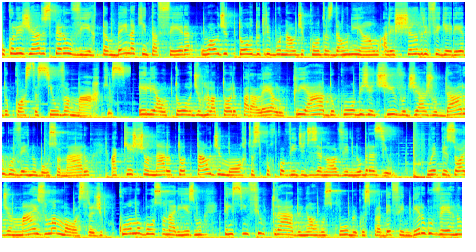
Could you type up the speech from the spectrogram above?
O colegiado espera ouvir também na quinta-feira o auditor do Tribunal de Contas da União, Alexandre Figueiredo Costa Silva Marques. Ele é autor de um relatório paralelo criado com o objetivo de ajudar o governo Bolsonaro a questionar o total de mortos por Covid-19 no Brasil. O episódio é mais uma mostra de como o bolsonarismo tem se infiltrado em órgãos públicos para defender o governo,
